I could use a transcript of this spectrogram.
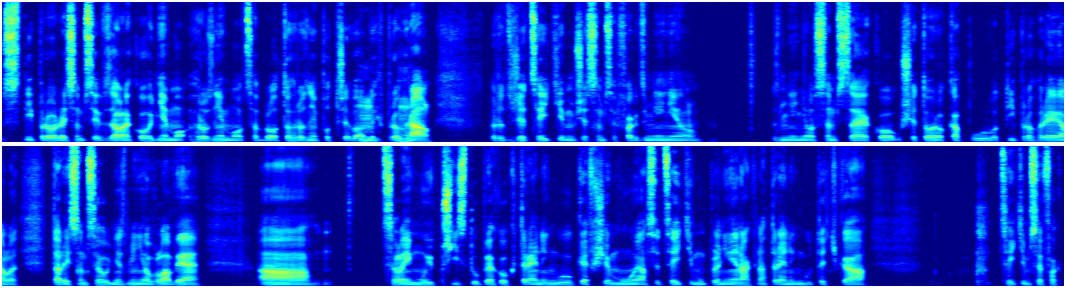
z té prohry jsem si vzal jako hodně mo- hrozně moc a bylo to hrozně potřeba, Mm, abych mm. prohrál, protože cítím, že jsem se fakt změnil. Změnil jsem se, jako už je to roka půl od té prohry, ale tady jsem se hodně změnil v hlavě a celý můj přístup jako k tréninku, ke všemu, já se cítím úplně jinak na tréninku teďka, cítím se fakt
